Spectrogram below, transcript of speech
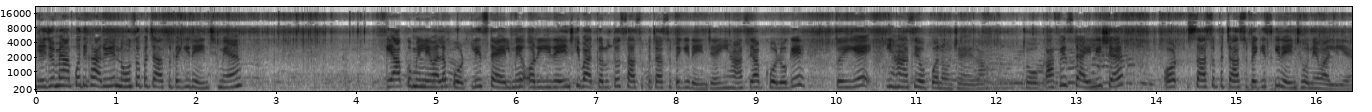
ये जो मैं आपको दिखा रही हूँ ये नौ सौ पचास रुपये की रेंज में है। ये आपको मिलने वाला पोटली स्टाइल में और ये रेंज की बात करूँ तो सात सौ पचास रुपये की रेंज है। यहाँ से आप खोलोगे तो ये यहाँ से ओपन हो जाएगा। तो काफ़ी स्टाइलिश है और सात सौ पचास रुपये की इसकी रेंज होने वाली है।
